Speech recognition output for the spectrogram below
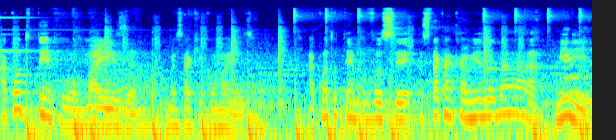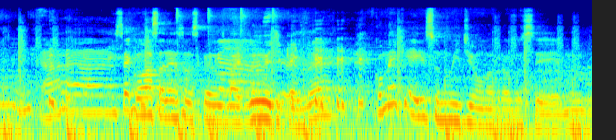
Há quanto tempo, Maísa, vou começar aqui com a Maísa. Há quanto tempo você está com a camisa da Mini? Ah, você gosta dessas coisas mais lúdicas, né? Como é que é isso no idioma para você, no,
